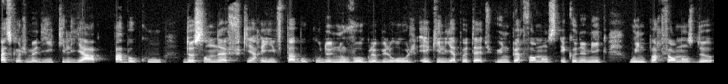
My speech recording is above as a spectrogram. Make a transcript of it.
parce que je me dis qu'il n'y a pas beaucoup de sang neuf qui arrivent, pas beaucoup de nouveaux globules rouges et qu'il y a peut-être une performance économique ou une performance de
